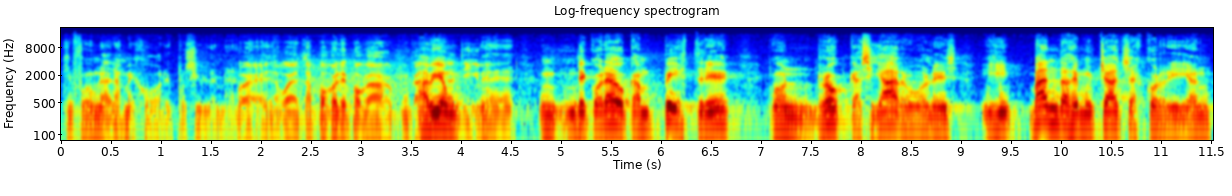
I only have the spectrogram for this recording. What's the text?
que fue una de las mejores, posiblemente. Bueno, bueno, tampoco le ponga un Había un, eh, un decorado campestre con rocas y árboles y bandas de muchachas corrían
